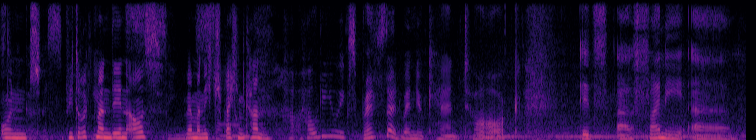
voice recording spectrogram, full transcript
Und wie drückt man den aus, wenn man nicht sprechen kann? How do you express that when you can't talk? It's uh, funny. Uh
